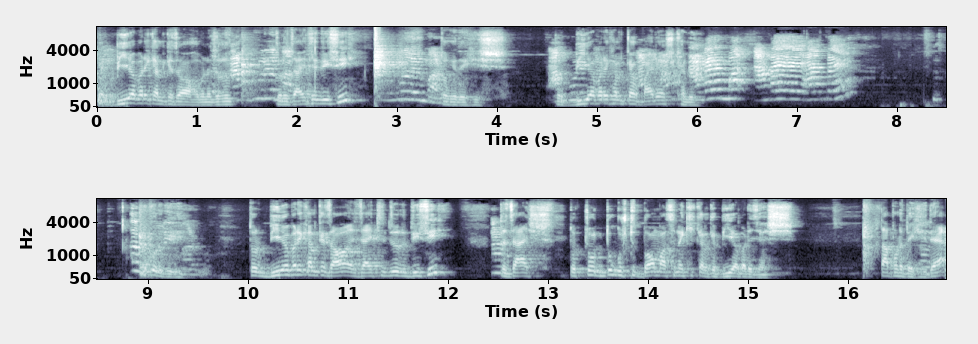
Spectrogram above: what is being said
তোর বিয়া বাড়ি কালকে যাওয়া হবে না। তোর তোর যাইতে দিছি। তোকে দেখিস। তোর বিয়া বাড়ি কালকে বাইরে আস খালি। করবি? তোর বিয়ে বাড়ি কালকে যাওয়া যাইতে যদি দিছি তো যাস তোর চোদ্দ গোষ্ঠীর দম আছে নাকি কালকে বিয়ে বাড়ি যাস তারপরে দেখিস দেখ।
